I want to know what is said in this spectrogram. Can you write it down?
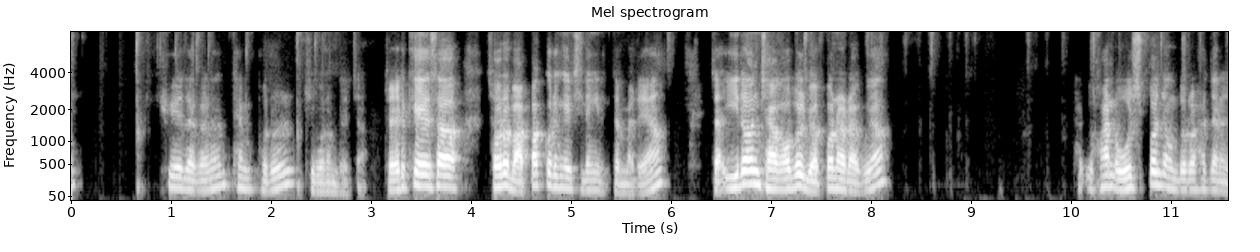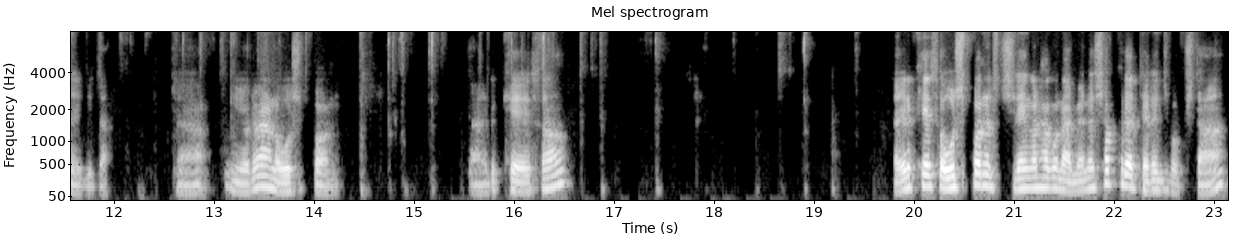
Q에다가는 템플을 집어넣으면 되죠. 자 이렇게 해서 서로 맞바꾸는 게 진행이 됐단 말이에요. 자 이런 작업을 몇 번 하라고요? 한 50번 정도를 하자는 얘기죠. 자 이거를 한 50번. 자 이렇게 해서 자, 이렇게 해서 50번을 진행을 하고 나면은 셔플이 되는지 봅시다.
